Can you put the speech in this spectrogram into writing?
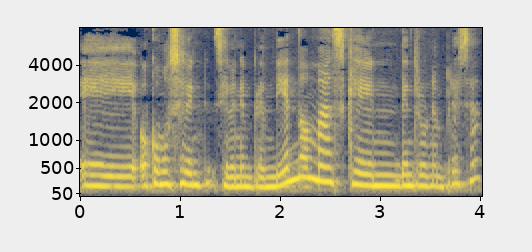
Eh, ¿O cómo se ven? ¿Se ven emprendiendo más que dentro de una empresa?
